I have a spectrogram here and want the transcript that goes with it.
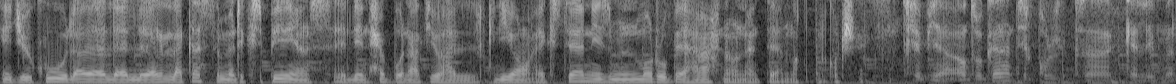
Et du coup, la, la, la customer experience اللي نحبوا نعطيوها للكليون اكسترن لازم نمروا بها احنا اون انترن قبل كل شيء. تري بيان ان توكا انت قلت كلمه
